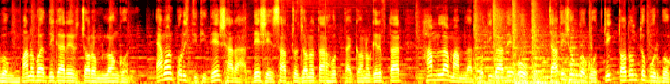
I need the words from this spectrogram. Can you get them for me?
এবং মানবাধিকারের চরম লঙ্ঘন। এমন পরিস্থিতিতে সারা দেশে ছাত্র জনতা হত্যা, গণগ্রেফতার, হামলা, মামলার প্রতিবাদে ও জাতিসংঘ কর্তৃক তদন্তপূর্বক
